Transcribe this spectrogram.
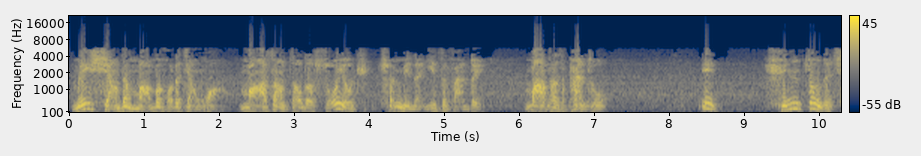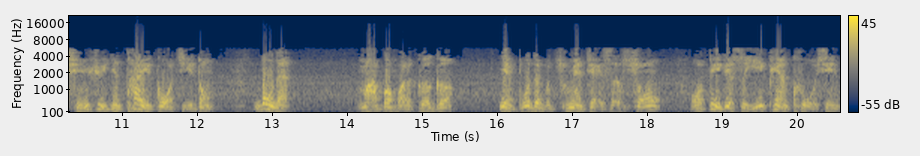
没想到马伯华的讲话马上遭到所有村民的一致反对，骂他是叛徒。因群众的情绪已经太过激动，弄得马伯华的哥哥也不得不出面解释，说我弟弟是一片苦心，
